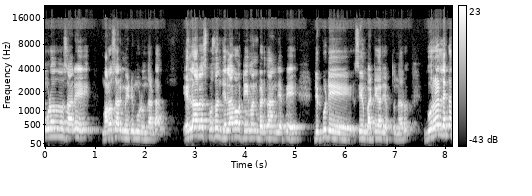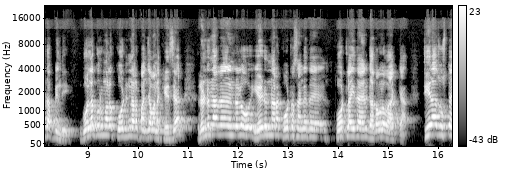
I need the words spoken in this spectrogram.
మూడవసారి మరోసారి మీటింగ్ కూడా ఉందట. ఎల్ఆర్ఎస్ కోసం జిల్లాగా ఒక టీం అని పెడతానని చెప్పి డిప్యూటీ సీఎం భట్టి గారు చెప్తున్నారు. గుర్రాల లెక్క తప్పింది. గొల్ల కురుమలో కోటిన్నర పంచమన్న కేసీఆర్ రెండున్నర రెండులో ఏడున్నర కోట్ల సంగతి కోట్లు అవుతాయని గతంలో వ్యాఖ్య. తీరా చూస్తే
